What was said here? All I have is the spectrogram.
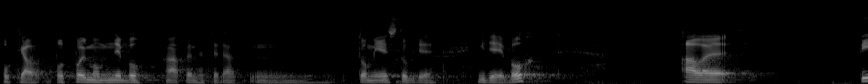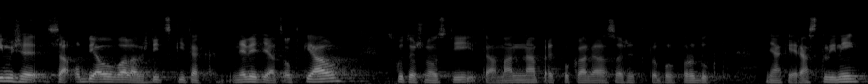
pokiaľ pod pojmom nebo chápeme teda mm, to miesto, kde, kde je Boh. Ale tým, že sa objavovala vždycky tak nevediac odkiaľ, v skutočnosti tá manna predpokladá sa, že to bol produkt nejakej rastliny,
